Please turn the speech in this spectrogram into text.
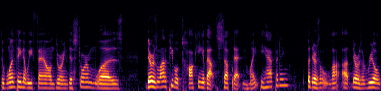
The one thing that we found during this storm was there was a lot of people talking about stuff that might be happening, but there's a lot. Uh, there was a real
